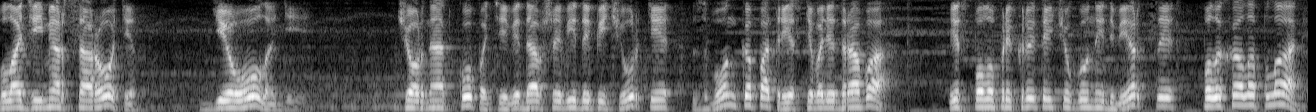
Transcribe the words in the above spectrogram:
Владимир Соротин. Геологи. Черные от копоти, видавшие виды печурки, звонко потрескивали дрова. Из полуприкрытой чугунной дверцы полыхало пламя,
